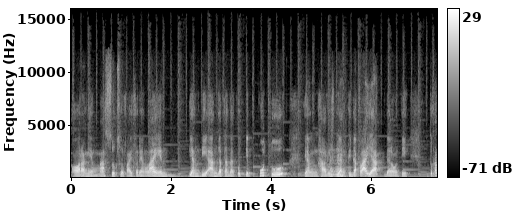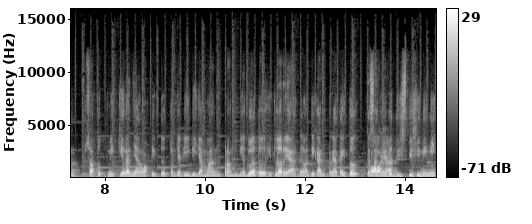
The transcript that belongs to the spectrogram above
orang yang masuk survivor yang lain yang dianggap tanda kutip kutu yang harus Mm-mm. yang tidak layak dalam arti itu kan suatu pemikiran yang waktu itu terjadi di zaman Perang Dunia II tuh Hitler ya dalam arti kan ternyata itu kesannya Oh, ya. itu di, di sini nih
